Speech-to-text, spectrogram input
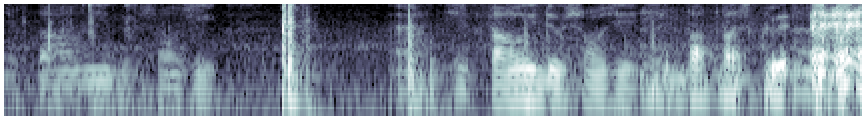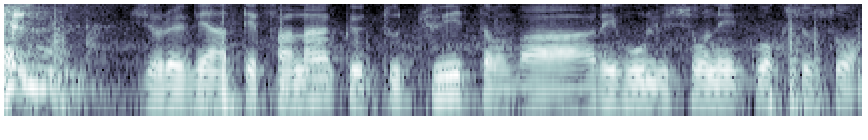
J'ai pas envie de changer. Hein, J'ai pas envie de changer. C'est pas parce que je reviens à Tefana que tout de suite on va révolutionner quoi que ce soit.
